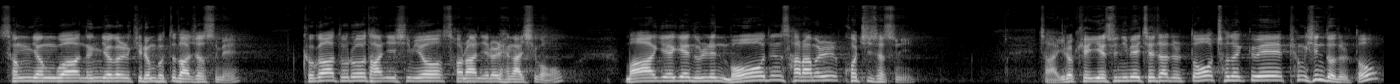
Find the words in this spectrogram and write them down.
성령과 능력을 기름 붓듯 하셨음에 그가 두루 다니시며 선한 일을 행하시고 마귀에게 눌린 모든 사람을 고치셨으니 자, 이렇게 예수님의 제자들도 초대교회 평신도들도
